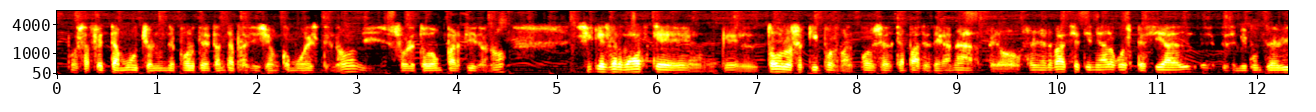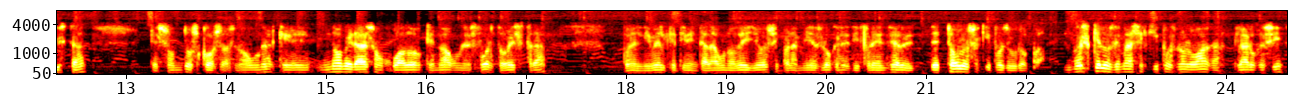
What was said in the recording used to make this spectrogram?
pues afecta mucho en un deporte de tanta precisión como este, ¿no? Y sobre todo un partido, ¿no? sí que es verdad que, todos los equipos pueden ser capaces de ganar, pero Fenerbahce tiene algo especial desde mi punto de vista, que son dos cosas, ¿no? Una que no verás a un jugador que no haga un esfuerzo extra con el nivel que tienen cada uno de ellos y para mí es lo que les diferencia de, todos los equipos de Europa. No es que los demás equipos no lo hagan, claro que sí,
